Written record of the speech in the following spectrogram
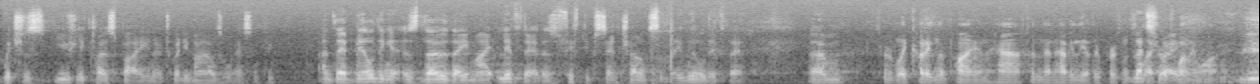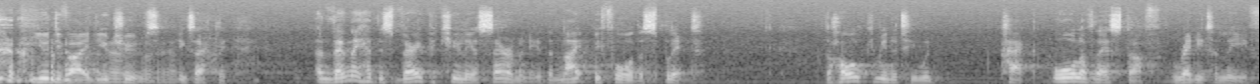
which is usually close by, you know, 20 miles away or something. And they're building it as though they might live there. There's a 50% chance that they will live there. Um, sort of like cutting the pie in half and then having the other person select which one they want. You, you divide, you choose. Exactly. And then they had this very peculiar ceremony the night before the split. The whole community would pack all of their stuff ready to leave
